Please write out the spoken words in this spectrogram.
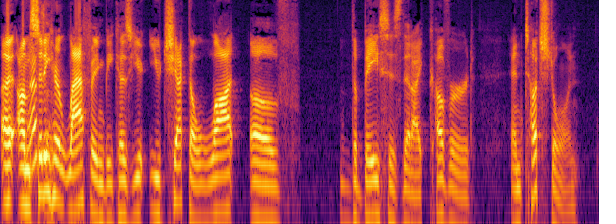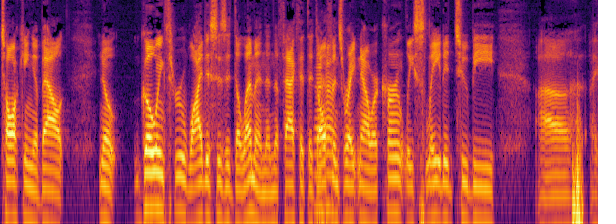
I, I'm That's sitting a- here laughing because you you checked a lot of the bases that I covered and touched on, talking about you know going through why this is a dilemma, and then the fact that the Uh-huh. Dolphins right now are currently slated to be, uh, I,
